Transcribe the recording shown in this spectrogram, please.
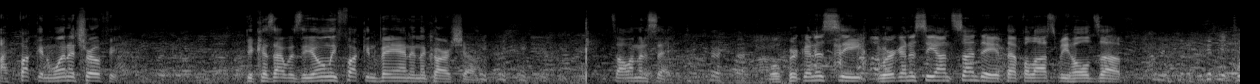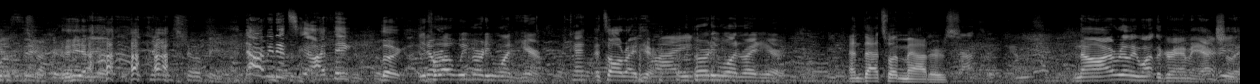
I fucking won a trophy because I was the only fucking van in the car show. That's all I'm gonna say. Well, we're gonna see. We're gonna see on Sunday if that philosophy holds up. Yeah. no, I mean it's. I think. Look. You know for- what? We've already won here. Okay. It's all right here. We've already won right here. And that's what matters. No, I really want the Grammy. Actually,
